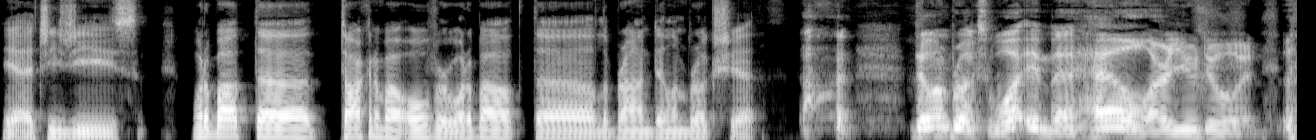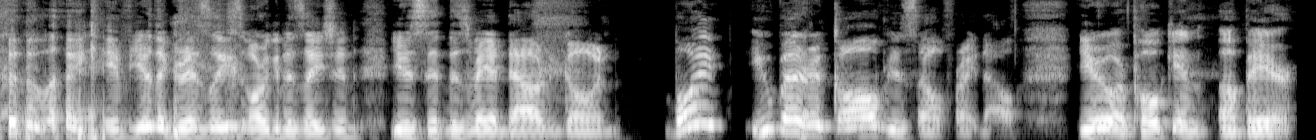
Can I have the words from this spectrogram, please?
Yeah, GG's. What about the talking about over? What about the LeBron Dillon Brooks shit? Dillon Brooks, what in the hell are you doing? like, if you're the Grizzlies organization, you're sitting this man down going, boy, you better calm yourself right now. You are poking a bear.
